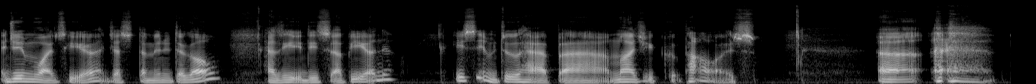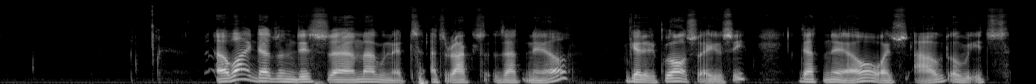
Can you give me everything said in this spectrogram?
Jim was here just a minute ago. Has he disappeared? He seemed to have uh, magic powers. Uh, uh, why doesn't this uh, magnet attract that nail? Get it closer, you see. That nail was out of its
